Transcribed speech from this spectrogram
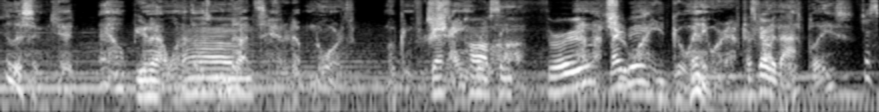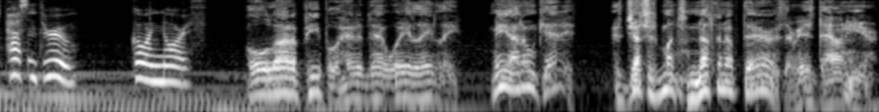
Hey, listen, kid. I hope you're not one of those Um, nuts headed up north looking for just Shangri-La. passing through, I'm not sure maybe? why you'd go anywhere after Let's go with finding that. this place. Just passing through. Going north. Whole lot of people headed that way lately. Me, I don't get it. There's just as much nothing up there as there is down here.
